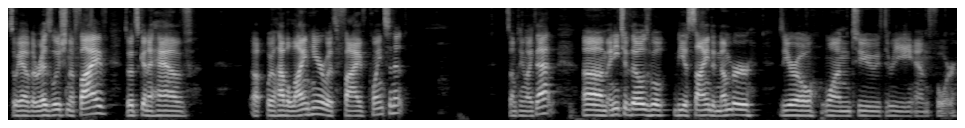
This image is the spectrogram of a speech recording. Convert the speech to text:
So we have a resolution of five, so it's going to have, uh, we'll have a line here with five points in it something like that. Um, and each of those will be assigned a number 0, 1, 2, 3, and 4.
